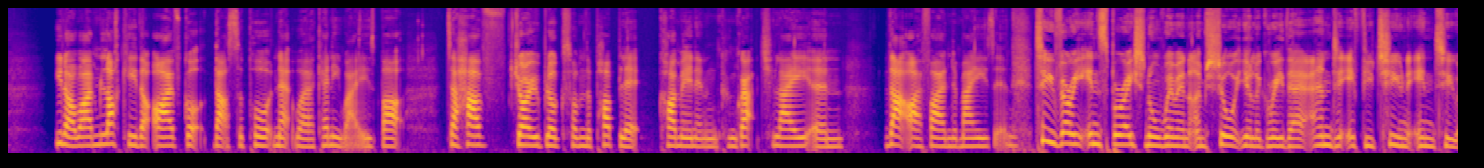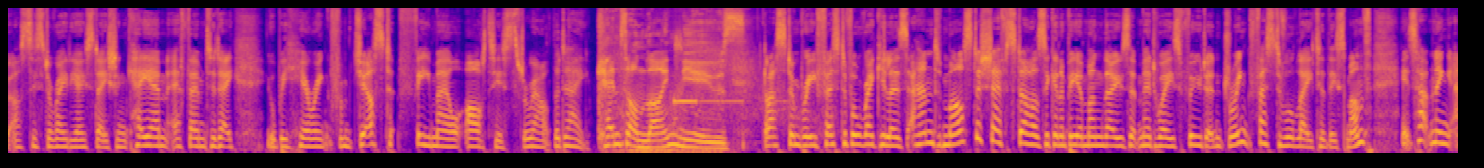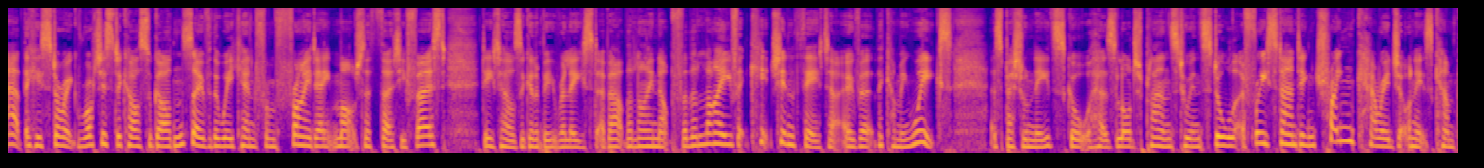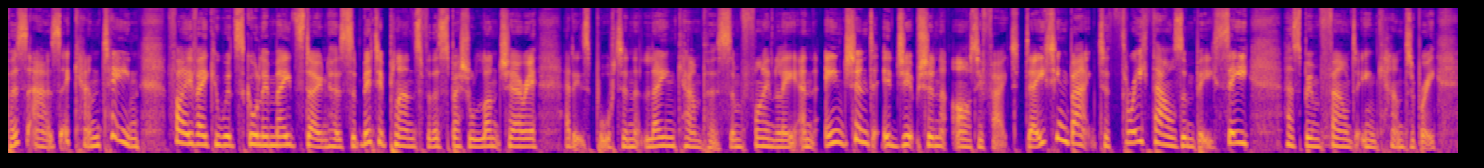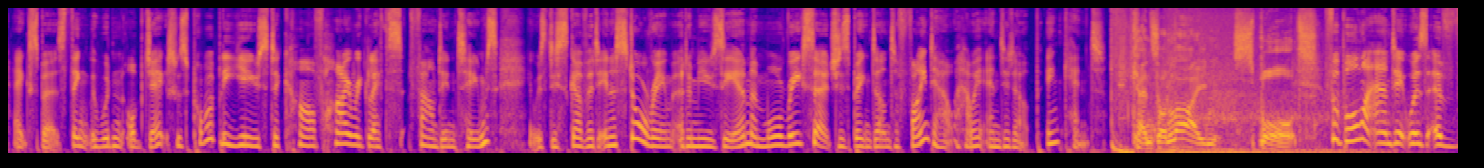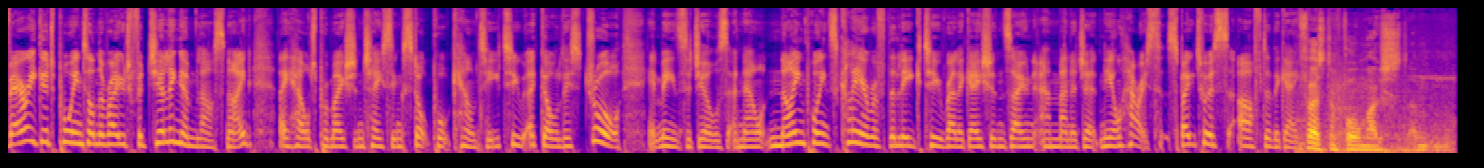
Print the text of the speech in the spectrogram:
you know, I'm lucky that I've got that support network, anyways. But to have Joe Bloggs from the public come in and congratulate and that I find amazing. Two very inspirational women, I'm sure you'll agree there. And if you tune into our sister radio station, KMFM today, you'll be hearing from just female artists throughout the day. Kent Online News. Glastonbury Festival regulars and MasterChef stars are going to be among those at Medway's Food and Drink Festival later this month. It's happening at the historic Rochester Castle Gardens over the weekend from Friday, March the 31st. Details are going to be released about the lineup for the live kitchen theatre over the coming weeks. A special needs school has lodged plans to install a freestanding train carriage on its campus as a canteen. Five Acre Wood School in Maidstone has submitted plans for the special lunch area at its Boughton Lane campus. And finally, an ancient Egyptian artefact dating back to 3000 BC has been found in Canterbury. Experts think the wooden object was probably used to carve hieroglyphs found in tombs. It was discovered in a storeroom at a museum, and more research is being done to find out how it ended up in Kent. Kent Online Sport. Football, and it was a very good point on the road for Gillingham last night. They held promotion chasing Stockport County to a goalless draw. It means the Gills are now nine points clear of the League Two relegation zone, and manager Neil Harris spoke to us after the game. First and foremost, um,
